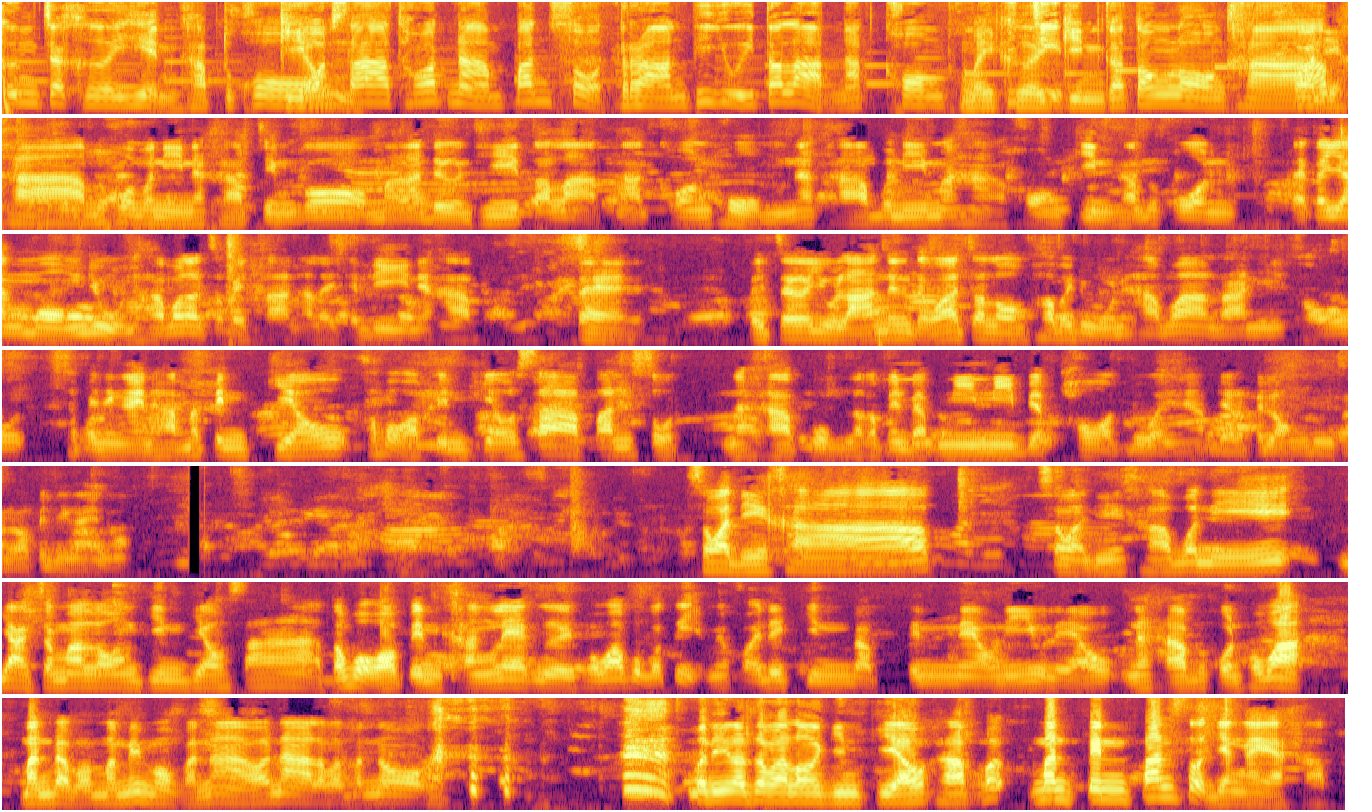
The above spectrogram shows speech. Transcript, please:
เพิ่งจะเคยเห็นครับทุกคนเกี๊ยวซ่าทอดน้ำปั้นสด ร้านพี่ยุ้ยตลาดนัดคลองถมไม่เคยกินก็ต้องลองครับสวัสดีครับทุกคนวันนี้นะครับ เจมส์ก็มาเดินที่ตลาดนัดคลองถมนะครับ วันนี้มาหาของกินครับทุกคน แต่ก็ยังมองอยู่นะครับ ว่าเราจะไปทานอะไรกันดีนะครับ แต่ไปเจออยู่ร้านหนึงแต่ว่าจะลองเข้าไปดูนะครับ ว่าร้านนี้เขาจะเป็นยังไงนะครับ มันเป็นเกี๊ยวเขาบอกว่าเป็นเกี๊ยวซ่าปั้นสดนะครับผมแล้วก็เป็นแบบมีมีแบบทอดด้วยนะครับ เดี๋ยวเราไปลองดูกันว่าเป็นยังไงเนาะ สวัสดีครับ สวัสดีครับ วันนี้อยากจะมาลองกินเกี๊ยวซ่า ต้องบอกว่าเป็นครั้งแรกเลย เพราะว่าปกติไม่ค่อยได้กินแบบเป็นแนวนี้อยู่แล้วนะครับ ทุกคนเพราะว่ามันแบบว่ามันไม่เหมาะกับหน้าว่าหน้าเรามันบ้านนอก วันนี้เราจะมาลองกินเกี๊ยวครับว่ามันเป็นปั้นสดยังไงอะครับ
